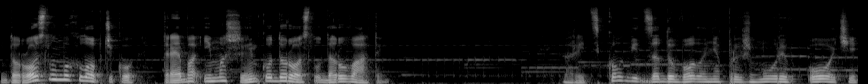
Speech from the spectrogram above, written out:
дорослому хлопчику треба і машинку дорослу дарувати. Грицько від задоволення прижмурив очі,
